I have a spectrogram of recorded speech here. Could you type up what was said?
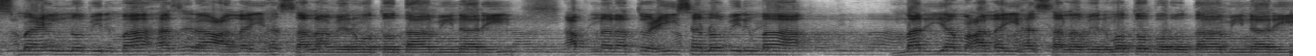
ইসমাইল নবীর মা হাজরা আলাইহা সালামের মতো দামি নারী। আপনারা তো ঈসা নবীর মা মারিয়াম আলাইহা সালামের মতো বড় দামি নারী।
